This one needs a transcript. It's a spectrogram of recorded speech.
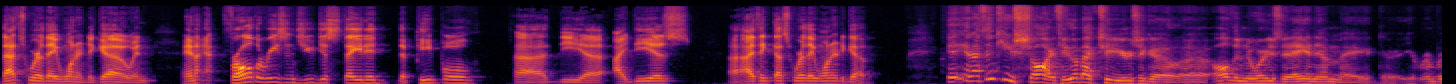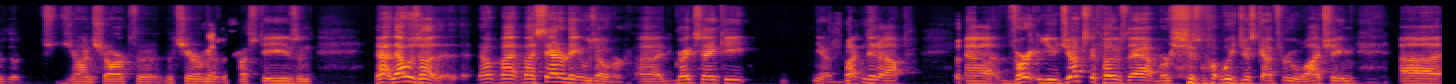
That's where they wanted to go. And and for all the reasons you just stated, the people, uh, the uh, ideas, uh, I think that's where they wanted to go. And I think you saw it if you go back two years ago, uh, all the noise that A and M made. Uh, you remember the John Sharp, the, the chairman of the trustees, and that that was uh, that, by by Saturday it was over. Uh, Greg Sankey, you know, buttoned it up. Uh, ver- you juxtapose that versus what we just got through watching uh,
